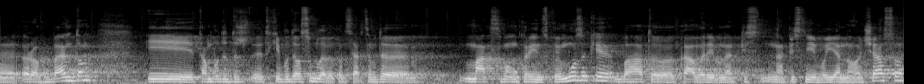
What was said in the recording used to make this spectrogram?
е, рок-бендом, і там буде такий буде особливий концерт. Це буде максимум української музики, багато каверів на пісні, на пісні воєнного часу,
